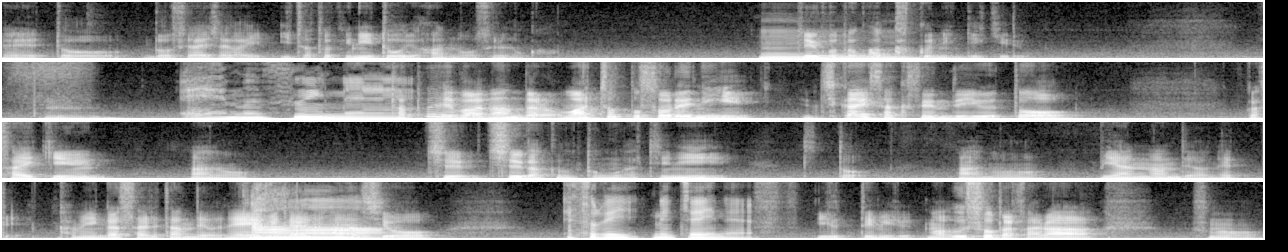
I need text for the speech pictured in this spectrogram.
えっ、と同性愛者がいた時にどういう反応をするのか。うん。っていうことが確認できる、うん、えー、むずいね。例えばなんだろう。まあちょっとそれに近い作戦で言うと最近あの中中学の友達にちょっとあのビアンなんだよねってカミングアウトされたんだよねみたいな話をえそれめっちゃいいね。言ってみる。まあ嘘だからその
